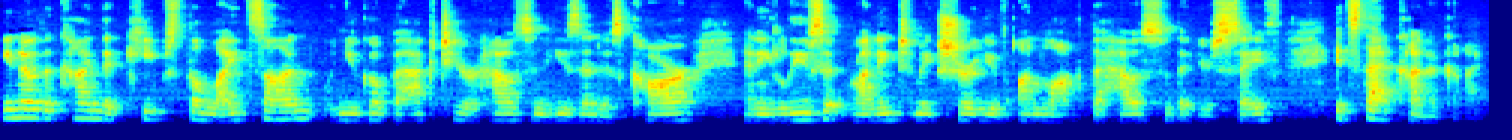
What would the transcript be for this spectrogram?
You know, the kind that keeps the lights on when you go back to your house and he's in his car and he leaves it running to make sure you've unlocked the house so that you're safe. It's that kind of guy.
